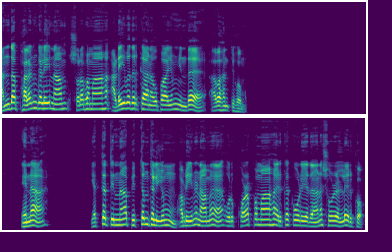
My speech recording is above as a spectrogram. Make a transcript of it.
அந்த பலன்களை நாம் சுலபமாக அடைவதற்கான உபாயம் இந்த அவகந்தி ஹோமம். ஏன்னா எத்த தின்னா பித்தம் தெளியும் அப்படின்னு நாம் ஒரு குழப்பமாக இருக்கக்கூடியதான சூழலில் இருக்கோம்.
